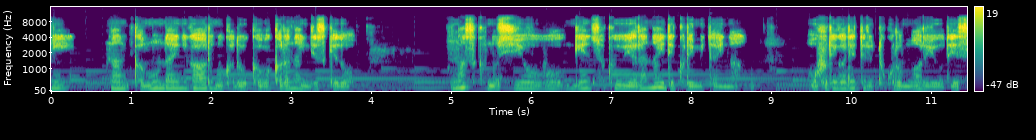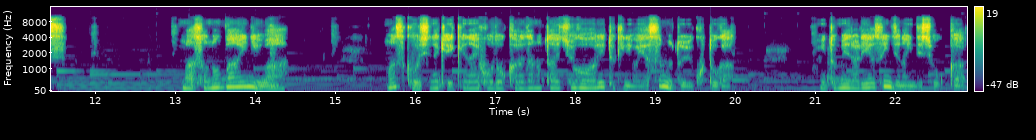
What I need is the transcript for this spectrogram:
になんか問題があるのかどうかわからないんですけど、マスクの使用を原則やらないでくれみたいなお触れが出てるところもあるようです。まあ、その場合には、マスクをしなきゃいけないほど体の体調が悪い時には休むということが認められやすいんじゃないんでしょうか。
